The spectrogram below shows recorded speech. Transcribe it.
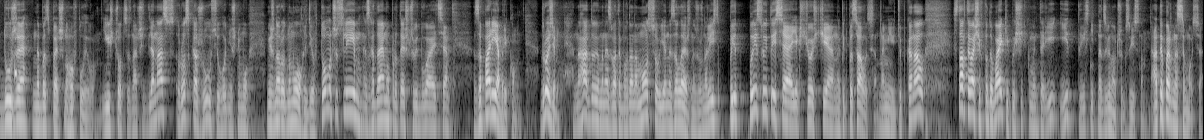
дуже небезпечного впливу. І що це значить для нас, розкажу у сьогоднішньому міжнародному огляді. В тому числі згадаємо про те, що відбувається за парєбріком. Друзі, нагадую, мене звати Богдана Мосов, я незалежний журналіст. Підписуйтеся, якщо ще не підписалися на мій YouTube канал. Ставте ваші вподобайки, пишіть коментарі і тисніть на дзвіночок, звісно. А тепер несемося.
